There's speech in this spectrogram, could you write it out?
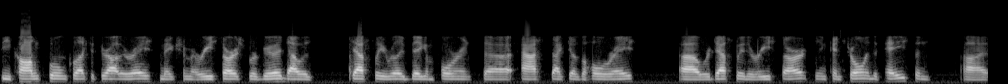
be calm, cool, and collected throughout the race. Make sure my restarts were good. That was definitely a really big, important uh, aspect of the whole race. Uh, were definitely the restarts and controlling the pace and uh,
